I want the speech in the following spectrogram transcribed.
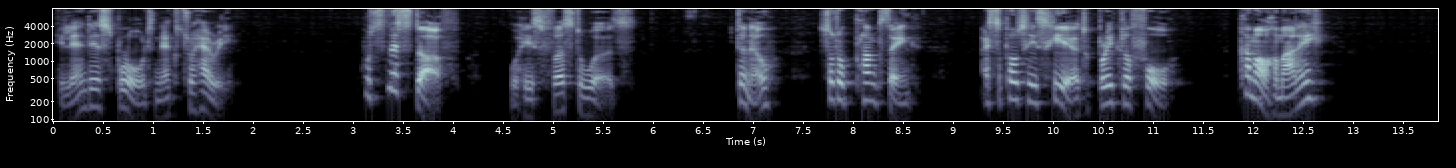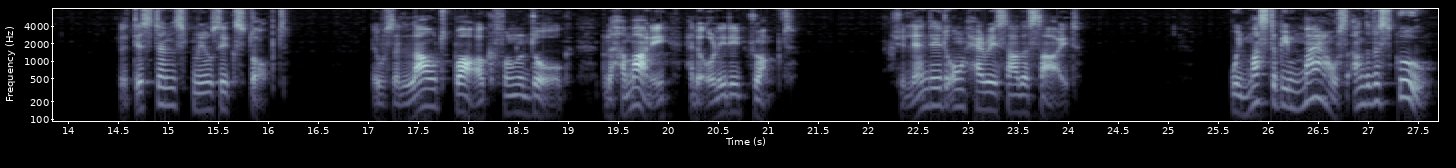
He landed sprawled next to Harry. What's this stuff? were his first words. Dunno, sort of plant thing. I suppose he's here to break the fall. Come on, Hermione. The distant music stopped. There was a loud bark from the dog, but Hermione had already jumped. She landed on Harry's other side. We must be miles under the school,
